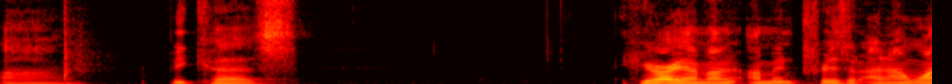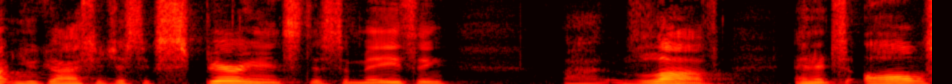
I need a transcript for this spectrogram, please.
uh, because here I am, I'm, I'm, in prison, and I want you guys to just experience this amazing uh, love. And it's all,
